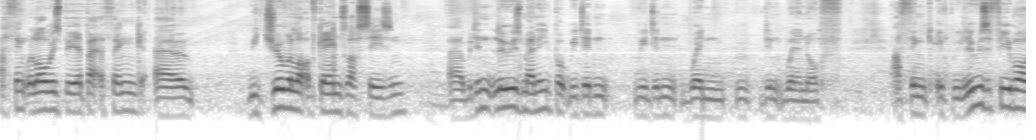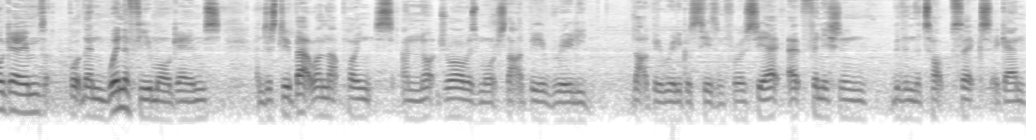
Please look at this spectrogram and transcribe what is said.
I think will always be a better thing. Uh, we drew a lot of games last season. Uh, we didn't lose many, but we didn't we didn't win we didn't win enough. I think if we lose a few more games, but then win a few more games and just do better on that points and not draw as much, that'd be a really that'd be a really good season for us. Yeah, finishing within the top six again.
